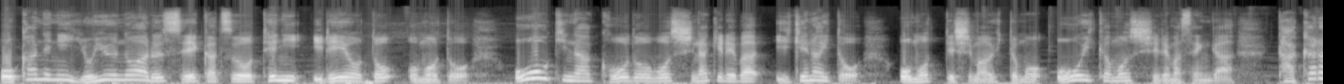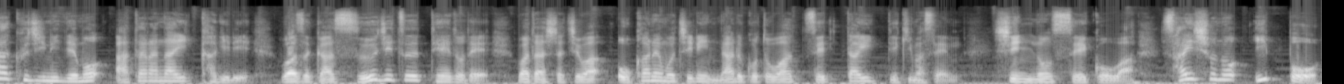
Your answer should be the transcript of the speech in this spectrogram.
お金に余裕のある生活を手に入れようと思うと大きな行動をしなければいけないと思ってしまう人も多いかもしれませんが宝くじにでも当たらない限りわずか数日程度で私たちはお金持ちになることは絶対できません真の成功は最初の一歩を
